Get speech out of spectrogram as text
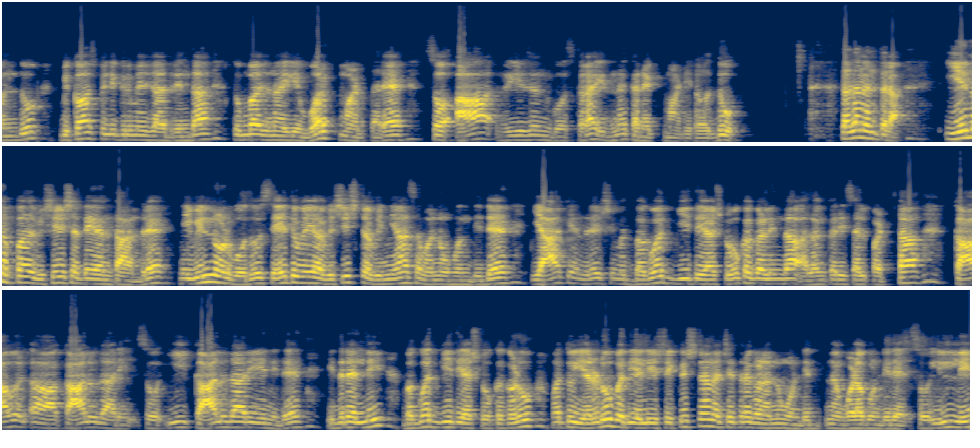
ಒಂದು ಬಿಕಾಸ್ ಪಿಲಿಗ್ರಿಮೇಜ್ ಆದ್ರಿಂದ ತುಂಬಾ ಜನ ಇಲ್ಲಿ ವರ್ಕ್ ಮಾಡ್ತಾರೆ. ಸೊ ಆ ರೀಸನ್ಗೋಸ್ಕರ ಇದನ್ನ ಕನೆಕ್ಟ್ ಮಾಡಿರೋದು. ತದನಂತರ ಏನಪ್ಪ ವಿಶೇಷತೆ ಅಂತ ಅಂದ್ರೆ ನೀವ್ ಇಲ್ಲಿ ನೋಡ್ಬೋದು ಸೇತುವೆಯ ವಿಶಿಷ್ಟ ವಿನ್ಯಾಸವನ್ನು ಹೊಂದಿದೆ. ಯಾಕೆಂದ್ರೆ ಶ್ರೀಮದ್ ಭಗವದ್ಗೀತೆಯ ಶ್ಲೋಕಗಳಿಂದ ಅಲಂಕರಿಸಲ್ಪಟ್ಟ ಕಾವಲ್ ಕಾಲುದಾರಿ. ಸೊ ಈ ಕಾಲುದಾರಿ ಏನಿದೆ? ಇದರಲ್ಲಿ ಭಗವದ್ಗೀತೆಯ ಶ್ಲೋಕಗಳು ಮತ್ತು ಎರಡೂ ಬದಿಯಲ್ಲಿ ಶ್ರೀಕೃಷ್ಣನ ಚಿತ್ರಗಳನ್ನು ಒಳಗೊಂಡಿದೆ. ಸೊ ಇಲ್ಲಿ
